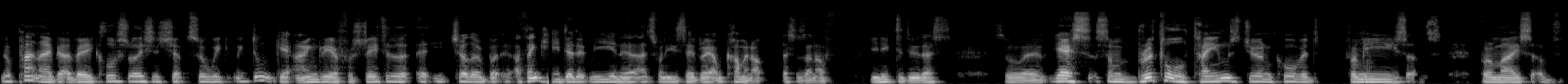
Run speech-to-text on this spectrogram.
you know, Pat and I have got a very close relationship, so we, we don't get angry or frustrated at, at each other. But I think he did it me, and that's when he said, "Right, I'm coming up. This is enough. You need to do this." So uh, yes, some brutal times during COVID for me, sort of, for my sort of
